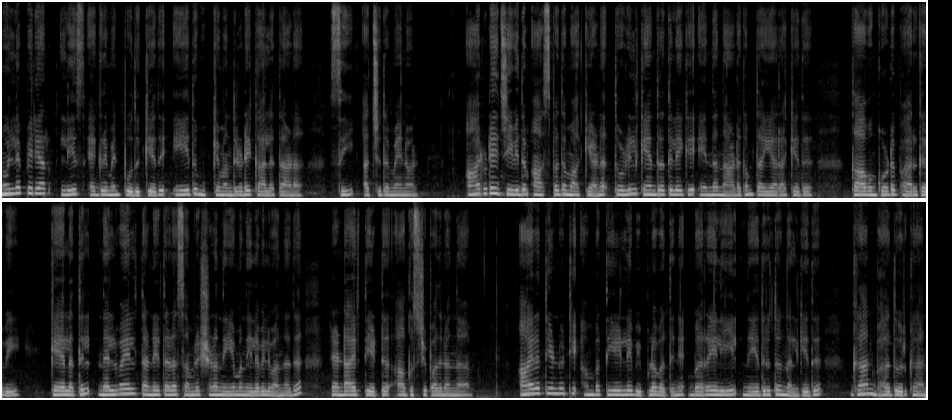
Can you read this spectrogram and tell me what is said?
മുല്ലപ്പെരിയാർ ലീസ് എഗ്രിമെന്റ് പുതുക്കിയത് ഏത് മുഖ്യമന്ത്രിയുടെ കാലത്താണ്? സി. അച്യുതമേനോൻ. ആരുടെ ജീവിതം ആസ്പദമാക്കിയാണ് തൊഴിൽ കേന്ദ്രത്തിലേക്ക് എന്ന നാടകം തയ്യാറാക്കിയത്? കാവുംകോട് ഭാർഗവി. കേരളത്തിൽ നെൽവയൽ തണ്ണീർത്തട സംരക്ഷണ നിയമം നിലവിൽ വന്നത് രണ്ടായിരത്തി എട്ട് ആഗസ്റ്റ് പതിനൊന്ന്. ആയിരത്തി എണ്ണൂറ്റി അമ്പത്തിയേഴിലെ വിപ്ലവത്തിന് ബറേലിയിൽ നേതൃത്വം നൽകിയത് ഖാൻ ബഹദൂർ ഖാൻ.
